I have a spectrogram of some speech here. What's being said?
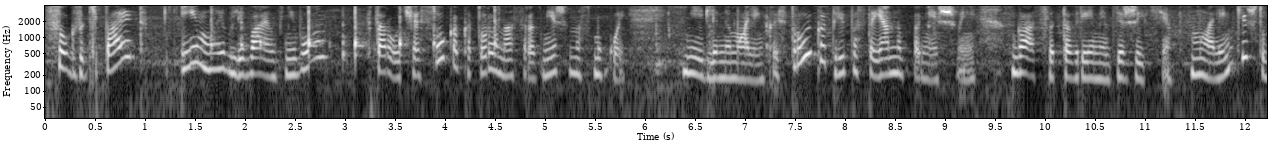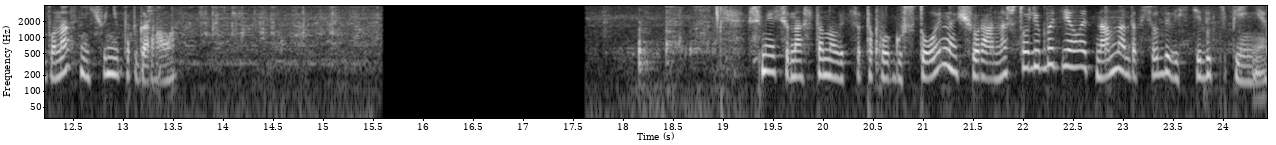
Сок закипает, и мы вливаем в него вторую часть сока, которая у нас размешана с мукой. Медленной маленькой струйкой при постоянном помешивании. Газ в это время держите маленький, чтобы у нас ничего не подгорало. Смесь у нас становится такой густой, но еще рано что-либо делать. Нам надо все довести до кипения.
